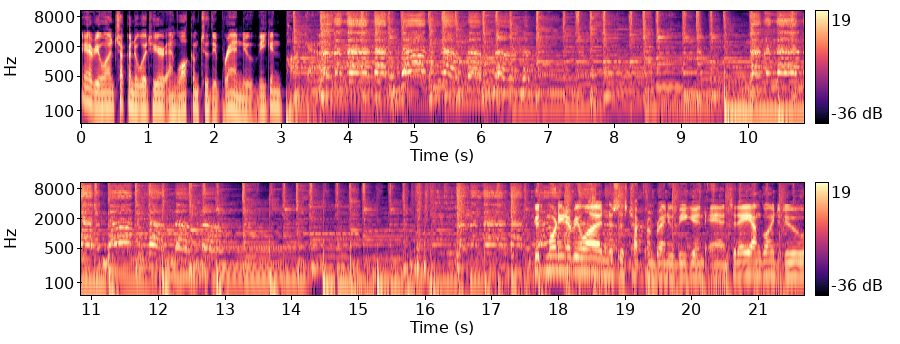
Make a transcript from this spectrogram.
Hey everyone, Chuck Underwood here, and welcome to the brand new Vegan Podcast. Good morning, everyone. This is Chuck from Brand New Vegan, and today I'm going to do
